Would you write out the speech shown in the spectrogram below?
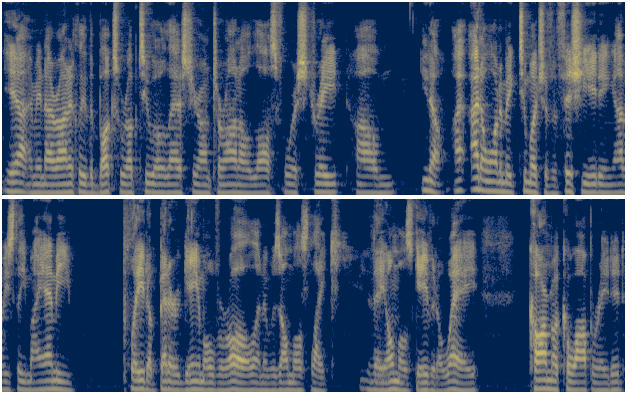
Yeah, I mean, ironically, the Bucks were up 2-0 last year on Toronto, lost four straight. Um, you know, I, I don't want to make too much of officiating. Obviously, Miami played a better game overall, and it was almost like they almost gave it away. Karma cooperated.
